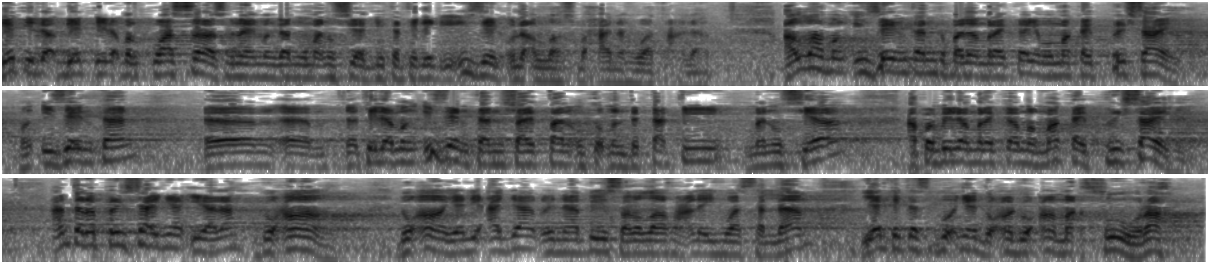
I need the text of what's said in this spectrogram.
dia tidak dia tidak berkuasa sebenarnya mengganggu manusia jika tidak diizin oleh Allah Subhanahu wa taala. Allah mengizinkan kepada mereka yang memakai perisai, mengizinkan um, um, tidak mengizinkan syaitan untuk mendekati manusia apabila mereka memakai perisainya. Antara perisainya ialah doa doa yang diajar oleh Nabi sallallahu alaihi wasallam yang kita sebutnya doa-doa maksurah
